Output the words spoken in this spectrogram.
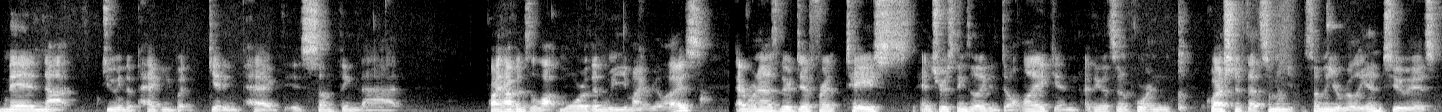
men not doing the pegging but getting pegged is something that probably happens a lot more than we might realize. Everyone has their different tastes, interests, things they like and don't like, and I think that's an important question. If that's something something you're really into, is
